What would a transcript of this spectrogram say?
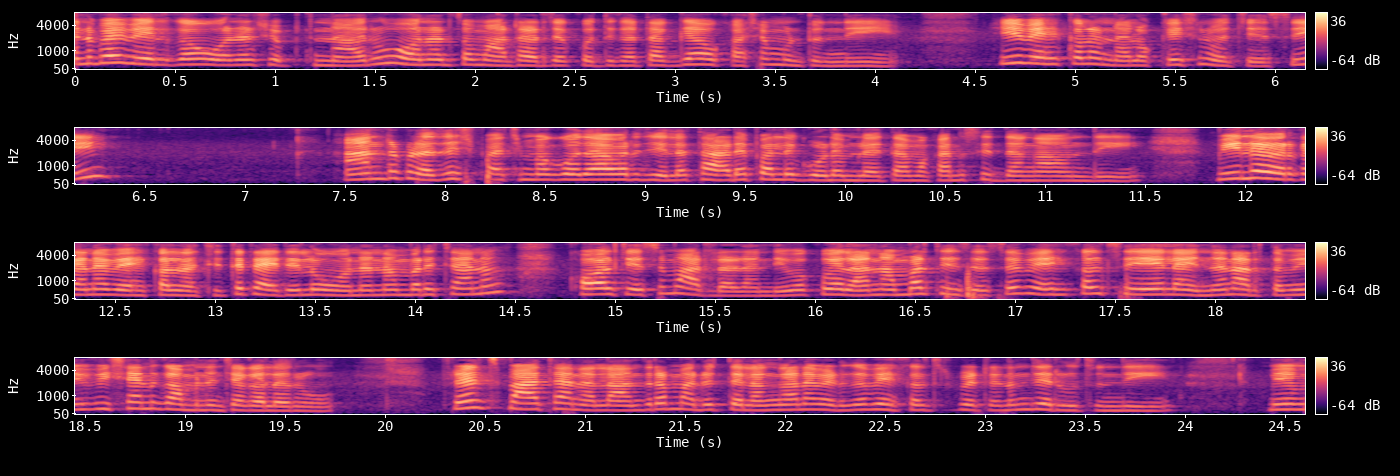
ఎనభై వేలుగా ఓనర్ చెప్తున్నారు. ఓనర్తో మాట్లాడితే కొద్దిగా తగ్గే అవకాశం ఉంటుంది. ఈ వెహికల్ ఉన్న లొకేషన్ వచ్చేసి ఆంధ్రప్రదేశ్ పశ్చిమ గోదావరి జిల్లా తాడేపల్లి గూడెంలో అయితే అమ్మకానికి సిద్ధంగా ఉంది. మీలో ఎవరికైనా వెహికల్ నచ్చితే టైటిల్ ఓనర్ నెంబర్ ఇచ్చాను. కాల్ చేసి మాట్లాడండి. ఒకవేళ నెంబర్ తీసేస్తే వెహికల్ సేల్ అయిందని అర్థం. ఈ విషయాన్ని గమనించగలరు. ఫ్రెండ్స్ మా ఛానల్ ఆంధ్ర మరియు తెలంగాణ విడిగా వెహికల్స్ పెట్టడం జరుగుతుంది. మేము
